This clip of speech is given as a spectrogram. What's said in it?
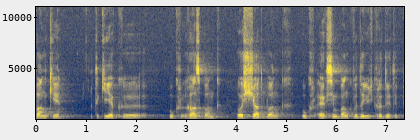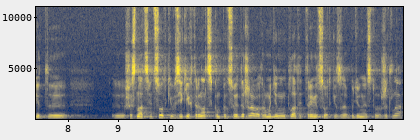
Банки, такі як е, Укргазбанк, Ощадбанк, Укрексімбанк видають кредити під е, 16%, з яких 13% компенсує держава, громадянин платить 3% за будівництво житла.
